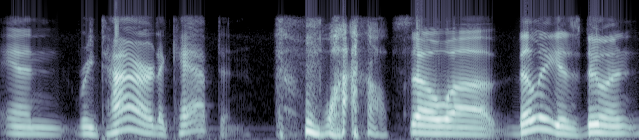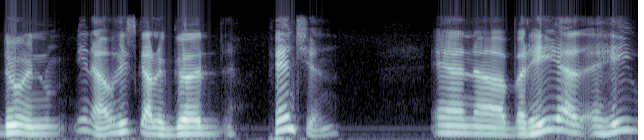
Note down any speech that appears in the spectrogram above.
and retired a captain. wow. So uh, Billy is doing doing you know he's got a good pension, and uh, but he has he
